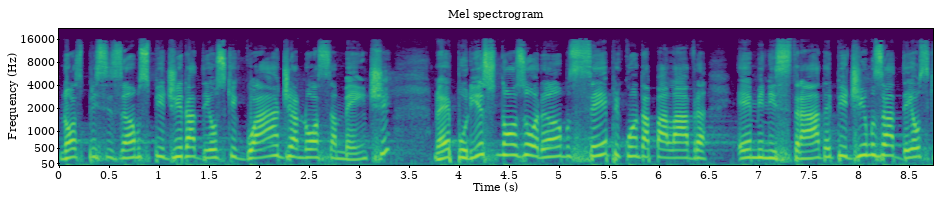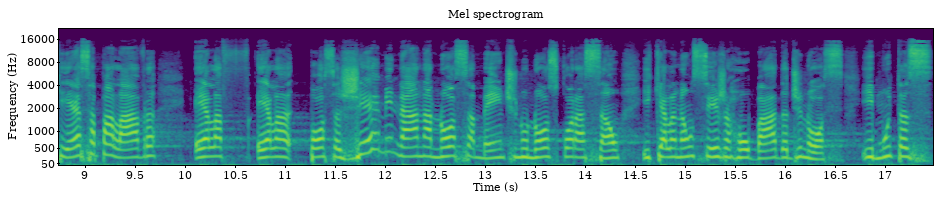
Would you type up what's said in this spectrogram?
nós precisamos pedir a Deus que guarde a nossa mente. É? Por isso nós oramos sempre quando a palavra é ministrada e pedimos a Deus que essa palavra ela, ela possa germinar na nossa mente, no nosso coração e que ela não seja roubada de nós. E muitas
